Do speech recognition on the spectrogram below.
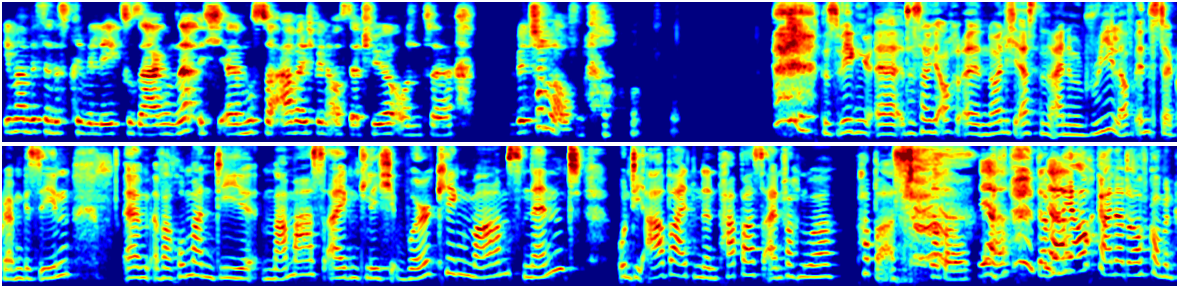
immer ein bisschen das Privileg zu sagen, ne, ich äh, muss zur Arbeit, ich bin aus der Tür und äh, wird schon laufen. Deswegen, äh, das habe ich auch äh, neulich erst in einem Reel auf Instagram gesehen, ähm, warum man die Mamas eigentlich Working Moms nennt und die arbeitenden Papas einfach nur Papas. Papa, ja. da ja. würde ja auch keiner drauf kommen,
